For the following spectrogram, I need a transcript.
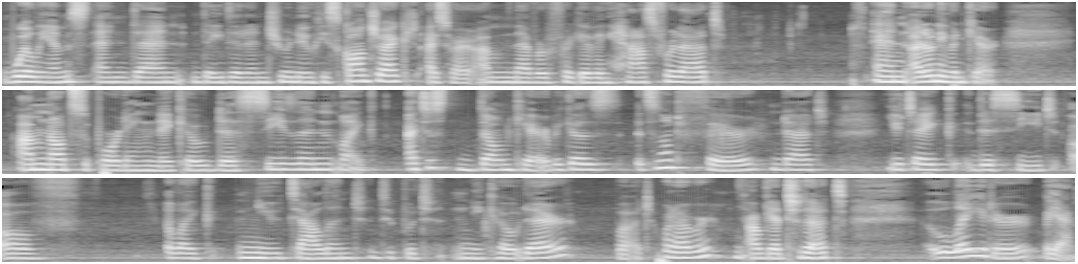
Williams and then they didn't renew his contract. I swear, I'm never forgiving Haas for that. And I don't even care. I'm not supporting Nico this season. Like, I just don't care because it's not fair that you take the seat of like new talent to put Nico there. But whatever, I'll get to that later. But yeah,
